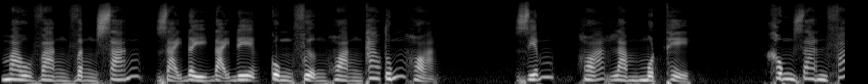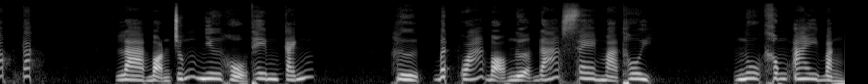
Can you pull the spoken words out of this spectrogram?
Màu vàng vầng sáng, giải đầy đại địa cùng phượng hoàng thao túng hỏa. Diễm, hóa làm một thể. Không gian pháp tắc. Là bọn chúng như hổ thêm cánh. Hừ, bất quá bỏ ngựa đá xe mà thôi. Ngu không ai bằng.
